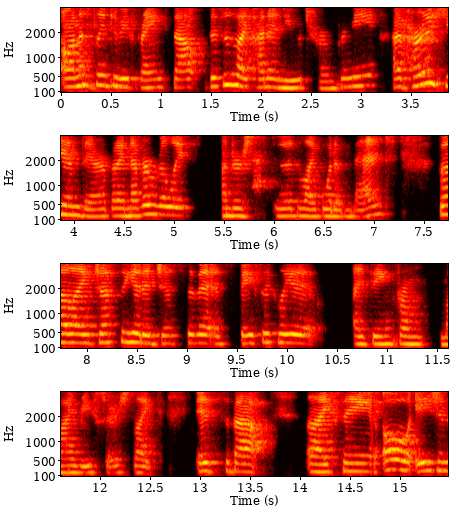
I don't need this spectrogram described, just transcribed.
honestly to be frank, that this is like kind of a new term for me. I've heard it here and there, but I never really understood like what it meant. But like just to get a gist of it, it's basically I think from my research, like it's about like saying, oh, Asian,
